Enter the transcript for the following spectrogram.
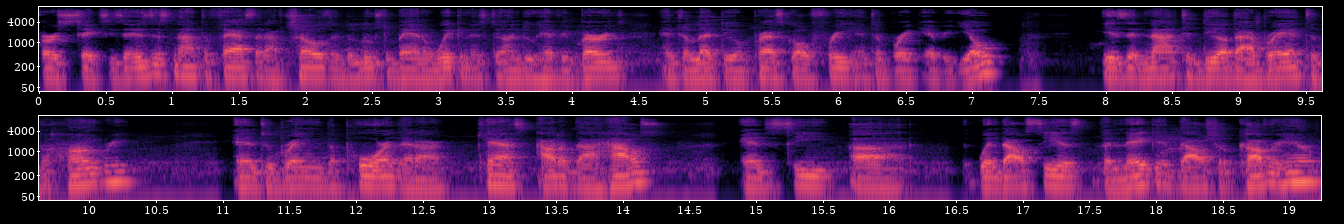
verse 6. He says, Is this not the fast that I've chosen to loose the band of wickedness, to undo heavy burdens, and to let the oppressed go free, and to break every yoke? Is it not to deal thy bread to the hungry, and to bring the poor that are cast out of thy house, and to see, uh, when thou seest the naked, thou shalt cover him?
